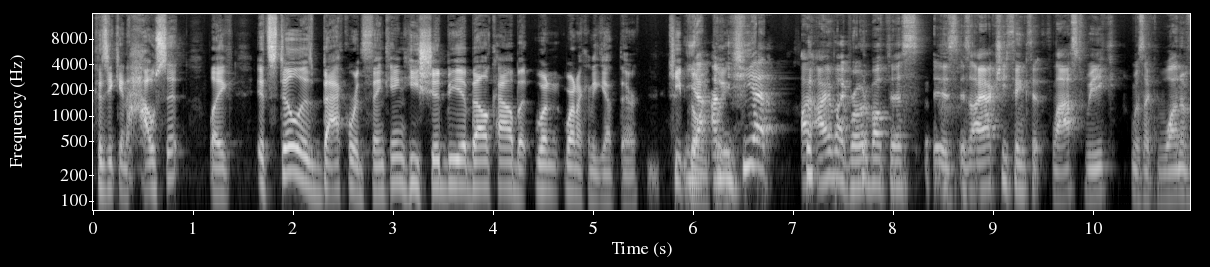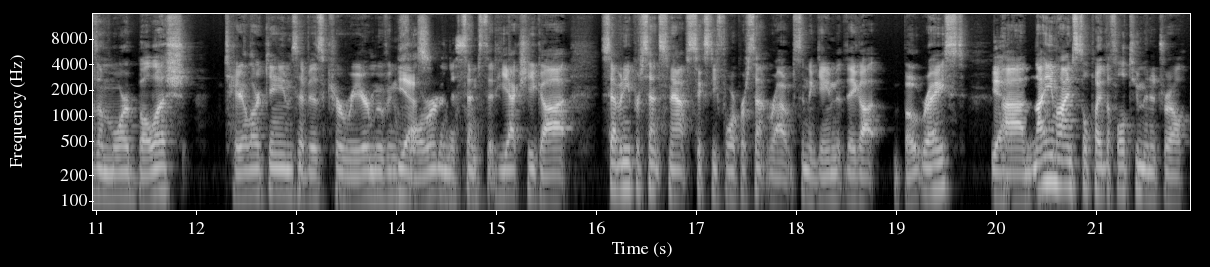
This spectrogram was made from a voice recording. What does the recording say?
because he can house it. Like it still is backward thinking. He should be a bell cow, but we're, we're not going to get there. Keep going. Yeah, please. I mean, he had. I, I like wrote about this. Is is I actually think that last week was like one of the more bullish Taylor games of his career moving yes. forward in the sense that he actually got 70% snaps, 64% routes in a game that they got boat raced. Yeah. Um, Nyheim Hines still played the full two minute drill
